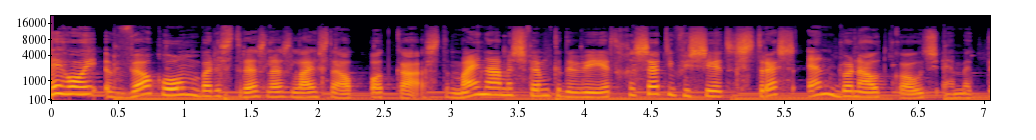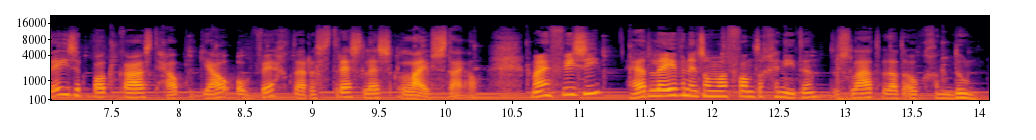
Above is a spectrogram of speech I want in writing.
Hey hoi, welkom bij de Stressless Lifestyle podcast. Mijn naam is Femke de Weert, gecertificeerd stress- en burn-out coach en met deze podcast help ik jou op weg naar een stressless lifestyle. Mijn visie, het leven is om ervan te genieten, dus laten we dat ook gaan doen.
